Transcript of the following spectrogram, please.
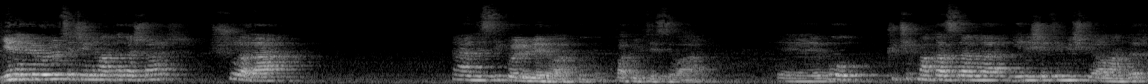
Yeni bir bölüm seçelim arkadaşlar. Şurada mühendislik bölümleri var, hukuk fakültesi var. Ee, bu küçük makaslarla genişletilmiş bir alandır.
